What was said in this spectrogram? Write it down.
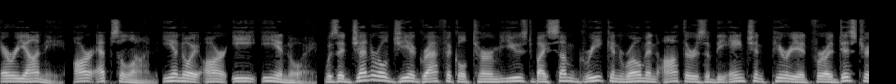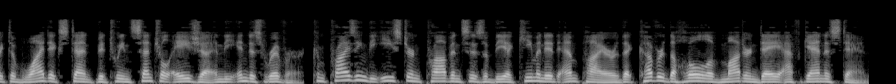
Ariani, r epsilon Ianoi r e Ianoi, was a general geographical term used by some Greek and Roman authors of the ancient period for a district of wide extent between Central Asia and the Indus River, comprising the eastern provinces of the Achaemenid Empire that covered the whole of modern-day Afghanistan,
